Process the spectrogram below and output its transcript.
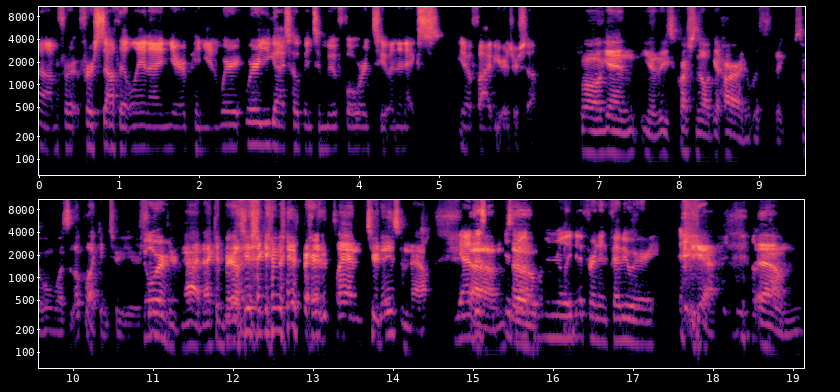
um, for for South Atlanta, in your opinion? Where where are you guys hoping to move forward to in the next you know five years or so? Well, again, you know, these questions all get hard with like, so what's it look like in two years? Sure. God, I can barely, I can barely plan two days from now. Yeah, this Um, so- really different in February. yeah. Um,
